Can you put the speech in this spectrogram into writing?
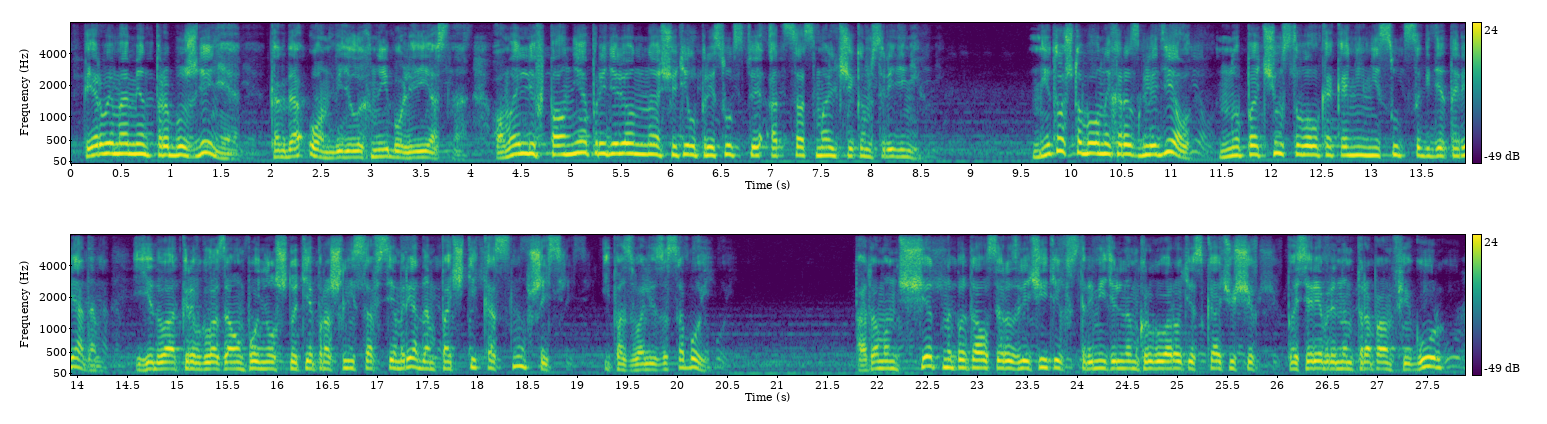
В первый момент пробуждения, когда он видел их наиболее ясно, Омелли вполне определенно ощутил присутствие отца с мальчиком среди них. Не то чтобы он их разглядел, но почувствовал, как они несутся где-то рядом. Едва открыв глаза, он понял, что те прошли совсем рядом, почти коснувшись, и позвали за собой. Потом он тщетно пытался различить их в стремительном круговороте скачущих по серебряным тропам фигур,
